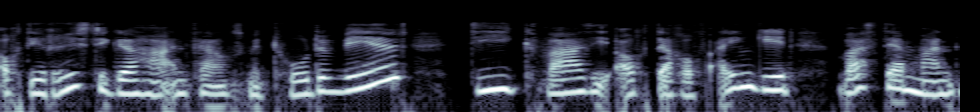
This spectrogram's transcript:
auch die richtige Haarentfernungsmethode wählt, die quasi auch darauf eingeht, was der Mann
